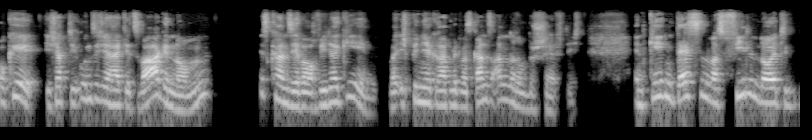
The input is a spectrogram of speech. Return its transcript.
okay, ich habe die Unsicherheit jetzt wahrgenommen, es kann sie aber auch wieder gehen, weil ich bin hier gerade mit was ganz anderem beschäftigt. Entgegen dessen, was viele Leute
